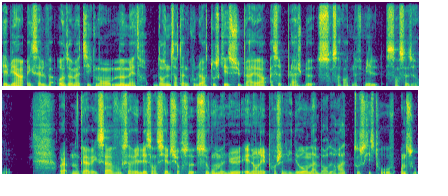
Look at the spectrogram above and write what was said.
eh bien Excel va automatiquement me mettre dans une certaine couleur tout ce qui est supérieur à cette plage de 159 116 euros. Voilà, donc avec ça, vous savez l'essentiel sur ce second menu, et dans les prochaines vidéos, on abordera tout ce qui se trouve en dessous.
